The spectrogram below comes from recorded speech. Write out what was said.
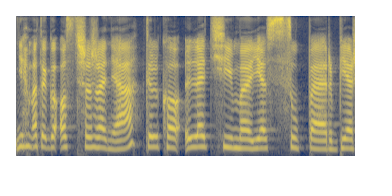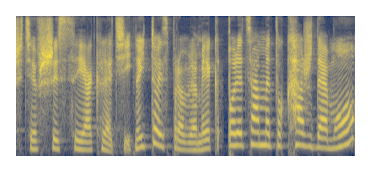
Nie ma tego ostrzeżenia, tylko lecimy, jest super, bierzcie wszyscy jak leci. No i to jest problem. Jak polecamy to każdemu,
